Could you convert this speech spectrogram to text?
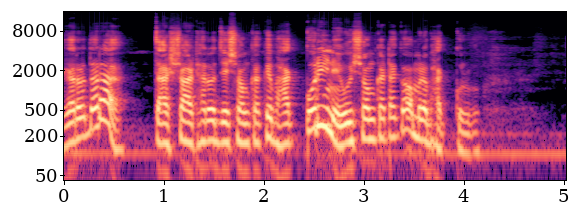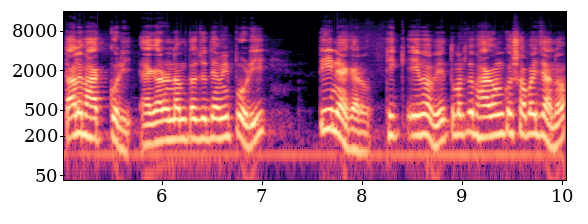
এগারো দ্বারা চারশো আঠারো যে সংখ্যাকে ভাগ করি না, ওই সংখ্যাটাকেও আমরা ভাগ করব। তাহলে ভাগ করি। এগারো নামটা যদি আমি পড়ি, তিন এগারো। ঠিক এইভাবে, তোমরা তো ভাগ অঙ্ক সবাই জানো।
